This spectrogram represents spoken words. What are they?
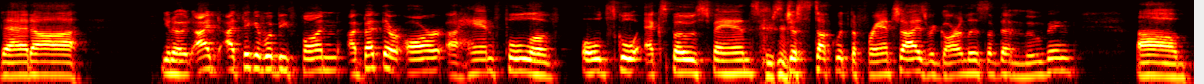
That uh, you know, I I think it would be fun. I bet there are a handful of old school Expos fans who's just stuck with the franchise regardless of them moving. Um,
